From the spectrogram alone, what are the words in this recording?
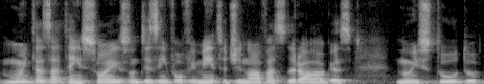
muitas atenções no desenvolvimento de novas drogas, no estudo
